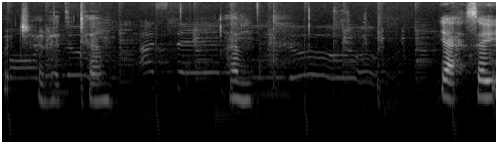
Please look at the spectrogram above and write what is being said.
which I've heard the term. Um, yeah, so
